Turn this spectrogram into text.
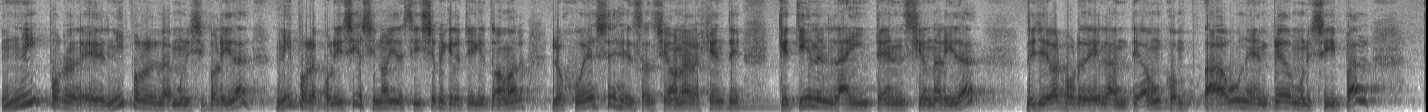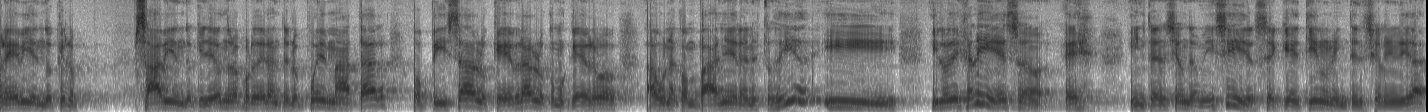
ni por, eh, ni por la municipalidad ni por la policía, sino hay decisiones que le tienen que tomar los jueces en sancionar a la gente que tienen la intencionalidad de llevar por delante a un, a un empleado municipal previendo que lo sabiendo que llevándolo por delante lo puede matar o pisarlo, quebrarlo, como quebró a una compañera en estos días, y, lo dejan ahí. Eso es intención de homicidio, sea que tiene una intencionalidad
